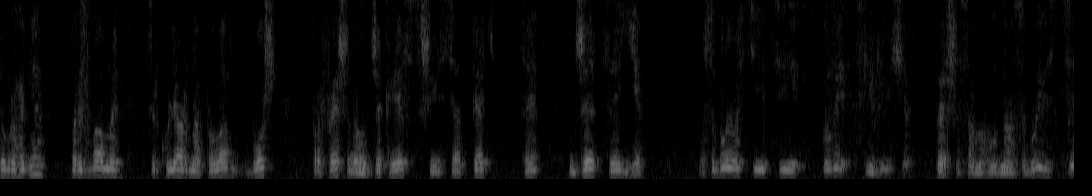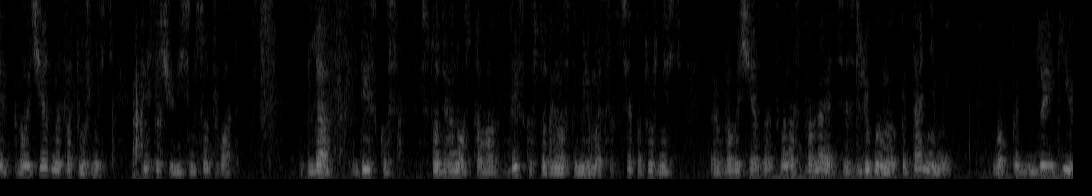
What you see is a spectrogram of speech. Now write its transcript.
Доброго дня. Перед вами циркулярна пила Bosch Professional GKS 65 C GCE. Особливості цієї пили слідуючі. Перша сама головна особливість це величезна потужність 1800 Вт. Для диску 190 диску 190 мм це потужність е, величезна. Вона справляється з любими питаннями, до які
